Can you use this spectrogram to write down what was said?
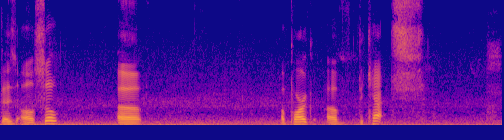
there's also uh, a park of the cats.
